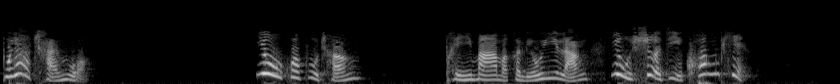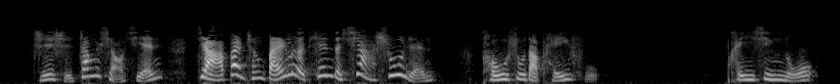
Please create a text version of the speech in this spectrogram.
不要缠我。”诱惑不成，裴妈妈和刘一郎又设计诓骗，指使张小贤假扮成白乐天的下书人。投书到裴府，裴兴奴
